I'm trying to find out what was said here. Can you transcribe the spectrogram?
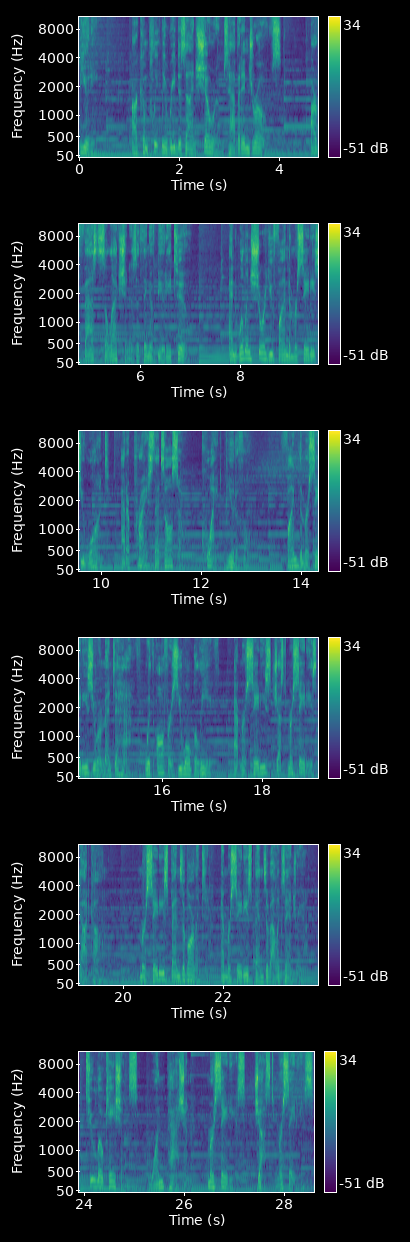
beauty. Our completely redesigned showrooms have it in droves. Our vast selection is a thing of beauty too. And we'll ensure you find the Mercedes you want at a price that's also quite beautiful. Find the Mercedes you were meant to have with offers you won't believe at mercedesjustmercedes.com. Mercedes-Benz of Arlington and Mercedes-Benz of Alexandria. Two locations, one passion. Mercedes, just Mercedes.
